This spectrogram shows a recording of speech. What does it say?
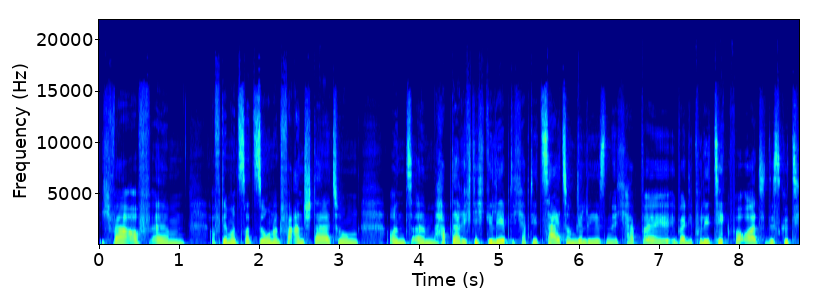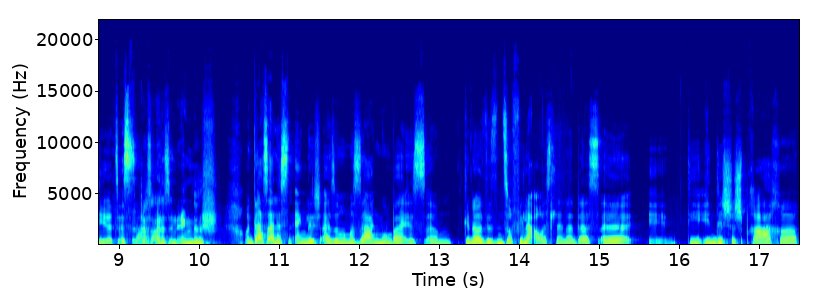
Ich war auf, ähm, auf Demonstrationen und Veranstaltungen und ähm, habe da richtig gelebt. Ich habe die Zeitung gelesen. Ich habe äh, über die Politik vor Ort diskutiert. Es das alles in Englisch? Und das alles in Englisch. Also man muss sagen, Mumbai ist, ähm, genau, da sind so viele Ausländer, dass äh, die indische Sprache,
